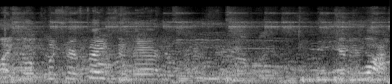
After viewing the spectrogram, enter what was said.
Mike, don't put your face in there. Give me watch.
